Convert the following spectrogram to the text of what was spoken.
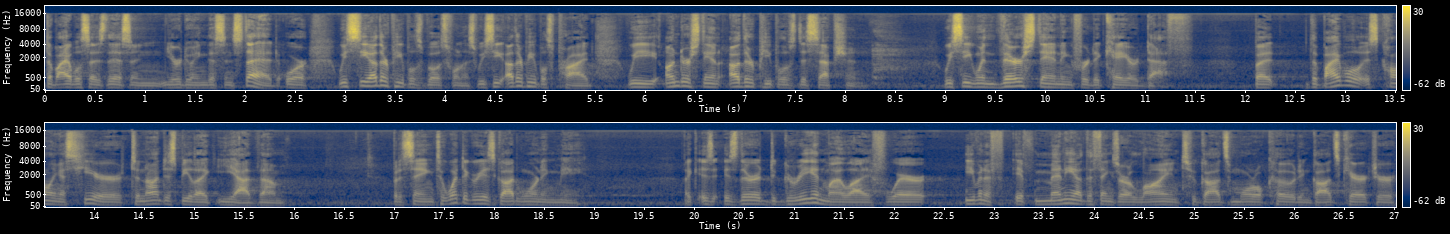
the Bible says this and you're doing this instead. Or we see other people's boastfulness. We see other people's pride. We understand other people's deception. We see when they're standing for decay or death. But the Bible is calling us here to not just be like, yeah, them, but it's saying, to what degree is God warning me? Like, is, is there a degree in my life where even if, if many of the things are aligned to God's moral code and God's character,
